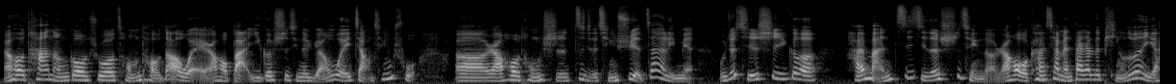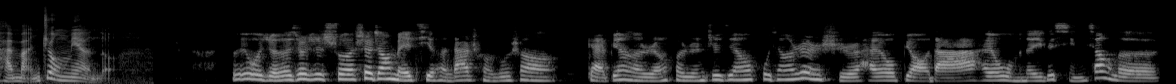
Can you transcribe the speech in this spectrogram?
然后他能够说从头到尾，然后把一个事情的原委讲清楚，呃，然后同时自己的情绪也在里面，我觉得其实是一个还蛮积极的事情的。然后我看下面大家的评论也还蛮正面的，所以我觉得就是说，社交媒体很大程度上。改变了人和人之间互相认识，还有表达，还有我们的一个形象的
